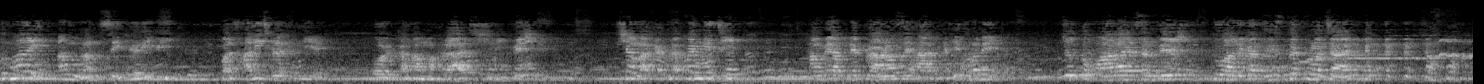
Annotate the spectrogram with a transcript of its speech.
तुम्हारे अंग अंग से गरीबी बदहाली झलक रही है। और कहा, महाराज, श्री कृष्ण, क्षमा करना पंडित जी। हमें अपने प्राणों से हाथ नहीं धोने। जो तुम्हारा संदेश द्वारकाधीश तक पहुँचाए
